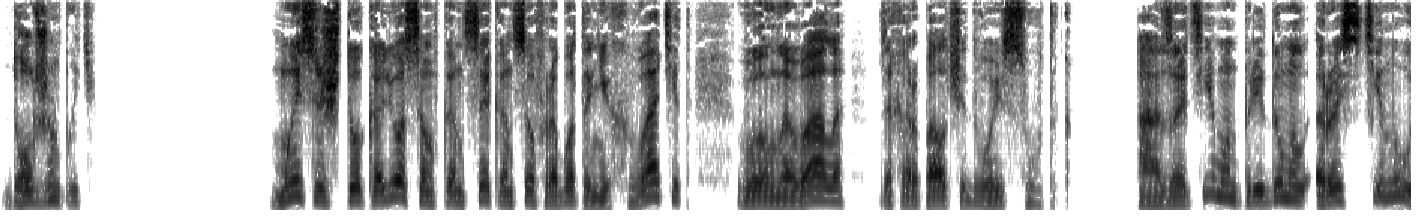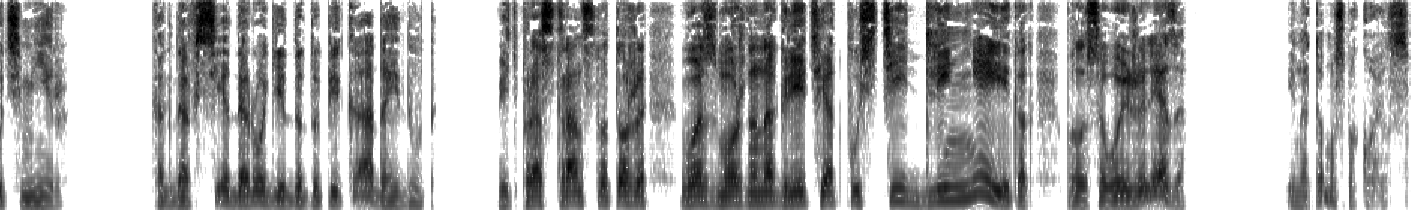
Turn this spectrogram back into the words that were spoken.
должен быть? Мысль, что колесам в конце концов работы не хватит, волновала Захара Павловича двое суток. А затем он придумал растянуть мир, когда все дороги до тупика дойдут, ведь пространство тоже возможно нагреть и отпустить длиннее, как полосовое железо. И на том успокоился.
